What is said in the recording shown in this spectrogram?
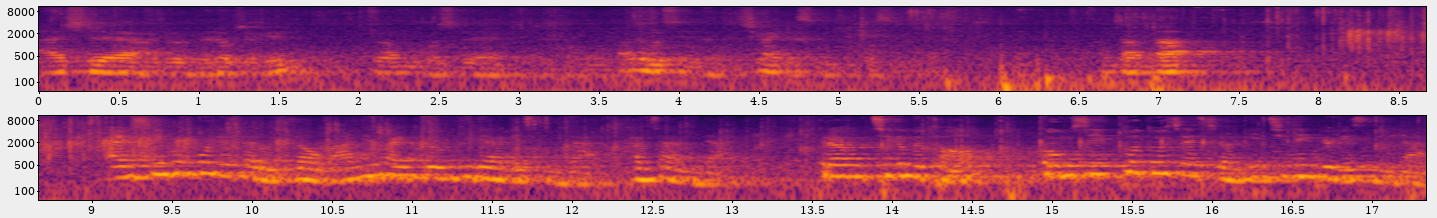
RC의 아주 매력적인 그런 모습에 빠져볼 수 있는 시간이 됐으면 좋겠습니다. 감사합니다. RC 홍보대사로서 많은 활동 기대하겠습니다. 감사합니다. 그럼 지금부터 공식 포토 세션이 진행되겠습니다.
